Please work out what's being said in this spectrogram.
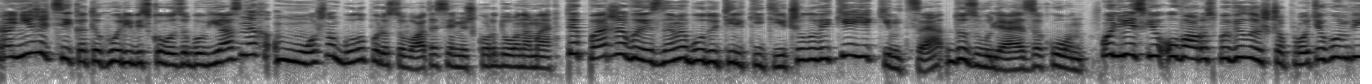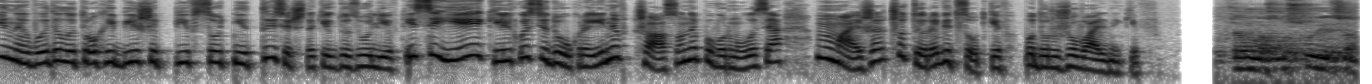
Раніше цій категорії військовозобов'язаних можна було пересуватися між кордонами. Тепер же виїзними будуть тільки ті чоловіки, яким це дозволяє закон. У Львівській ОВА розповіли, що протягом війни видали трохи більше півсотні тисяч таких дозволів. Із цієї кількості до України вчасно не повернулося майже 4% подорожувальників. Це у нас стосується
